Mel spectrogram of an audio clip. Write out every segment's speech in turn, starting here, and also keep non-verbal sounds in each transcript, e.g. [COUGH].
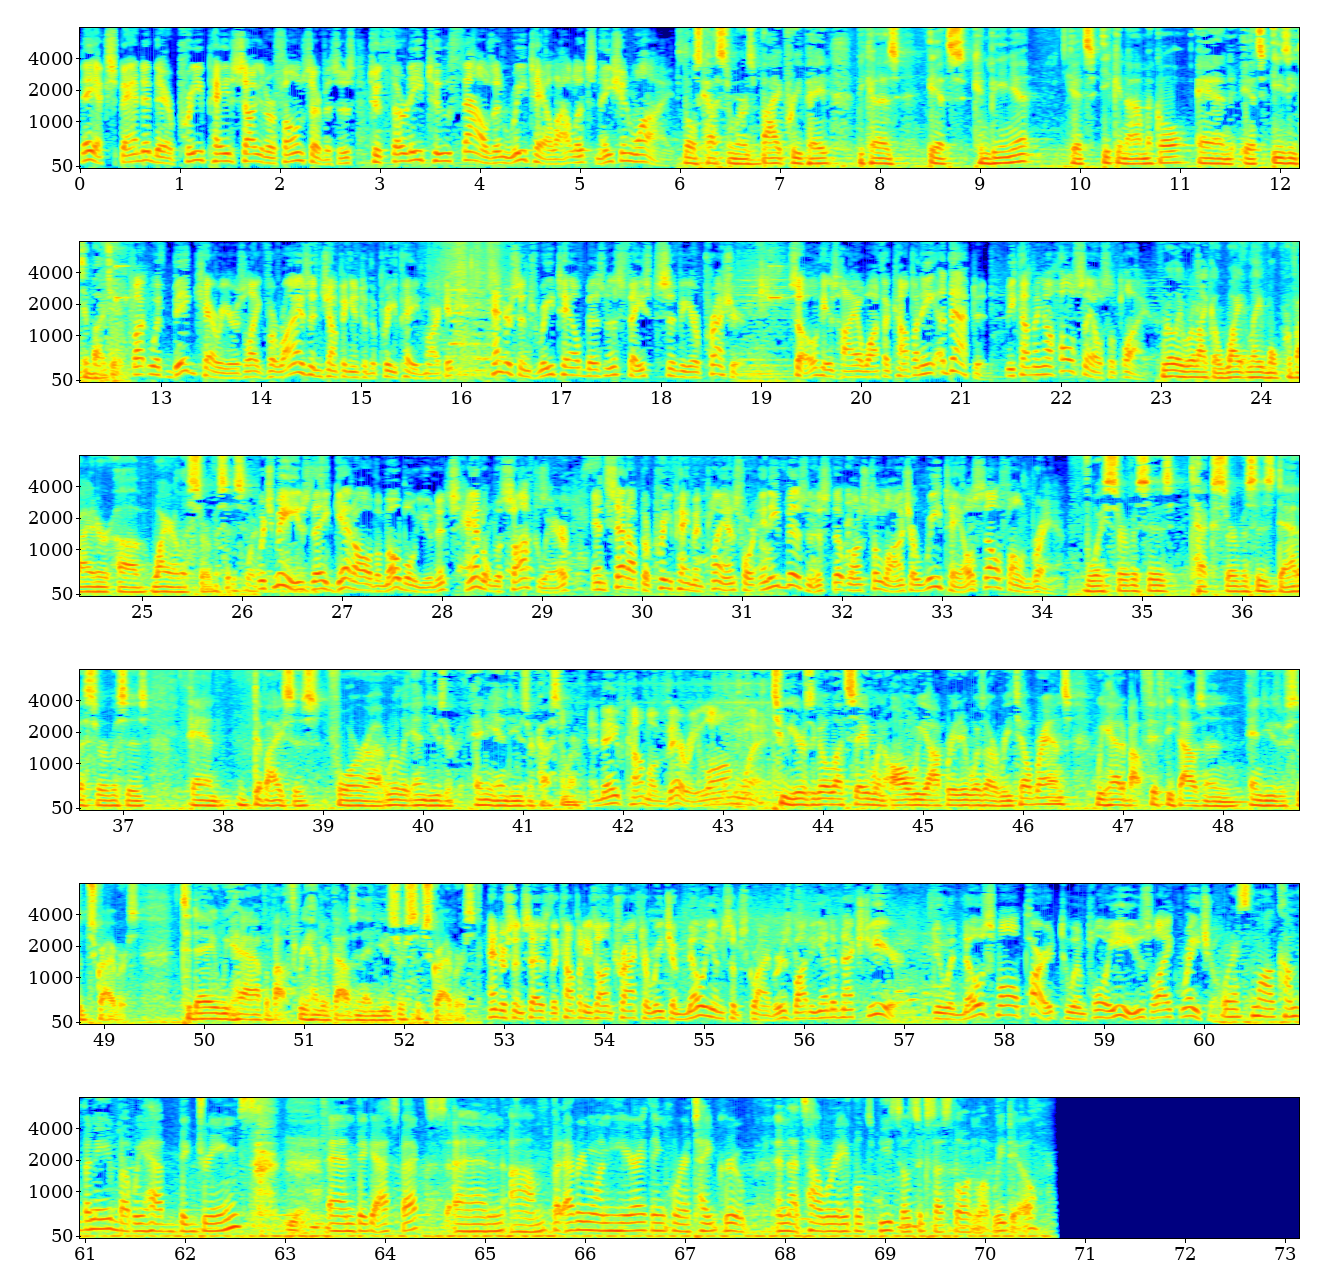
They expanded their prepaid cellular phone services to 32,000 retail outlets nationwide. Those customers buy prepaid because it's convenient, it's economical, and it's easy to budget. But with big carriers like Verizon jumping into the prepaid market, Henderson's retail business faced severe pressure. So his Hiawatha company adapted, becoming a wholesale supplier, Really, we're like a white label provider of wireless services. which means they get all the mobile units, handle the software, and set up the prepayment plans for any business that wants to launch a retail cell phone brand. Voice services, text services, data services, and devices for uh, really end user, any end user customer. And they've come a very long way. Two years ago, let's say, when all we operated was our retail brands, we had about 50,000 end user subscribers. Today, we have about 300,000 end user subscribers. Henderson says the company's on track to reach a million subscribers by the end of next year, due in no small part to employees like Rachel. We're a small company, but we have big dreams [LAUGHS] and big aspects. And um, but everyone here, I think we're a tight group, and that's how we're able to be so successful in what we do.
